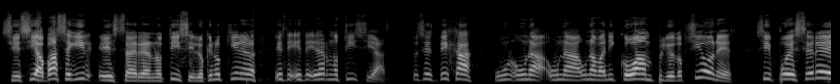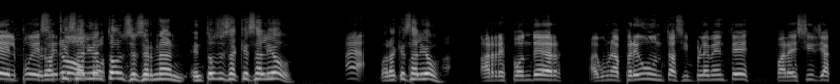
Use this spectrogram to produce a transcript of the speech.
Si decía va a seguir, esa era la noticia. Y lo que no quieren es, es- es dar noticias. Entonces deja un, una- una- un abanico amplio de opciones. Sí, puede ser él, puede Pero ¿a ser qué otro. salió entonces, Hernán? Entonces, ¿a qué salió? Ah, ¿Para qué salió? A responder alguna pregunta simplemente para decir ya,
